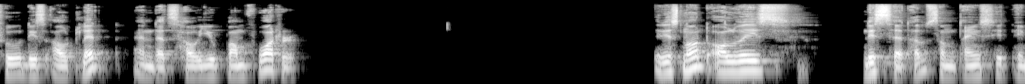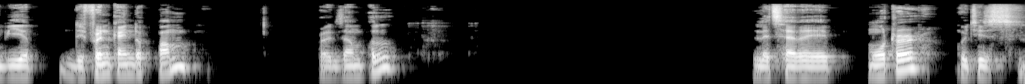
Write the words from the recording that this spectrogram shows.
through this outlet and that's how you pump water. It is not always this setup sometimes it may be a different kind of pump. For example let's have a motor which is hmm.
